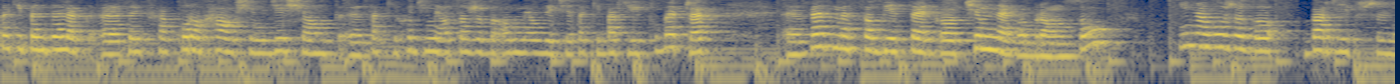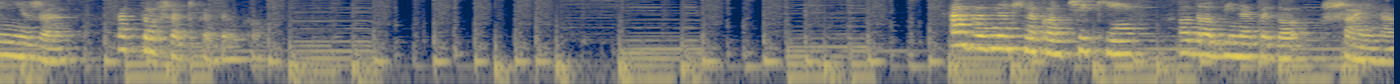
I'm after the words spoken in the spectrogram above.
Taki pędzelek, e, to jest Hakuro H80, e, taki chodzi mi o to, żeby on miał, wiecie, taki bardziej czubeczek. E, Wezmę sobie tego ciemnego brązu i nałożę go bardziej przy linii rzęs. Tak troszeczkę tylko. A wewnętrzne kąciki odrobinę tego shine'a.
